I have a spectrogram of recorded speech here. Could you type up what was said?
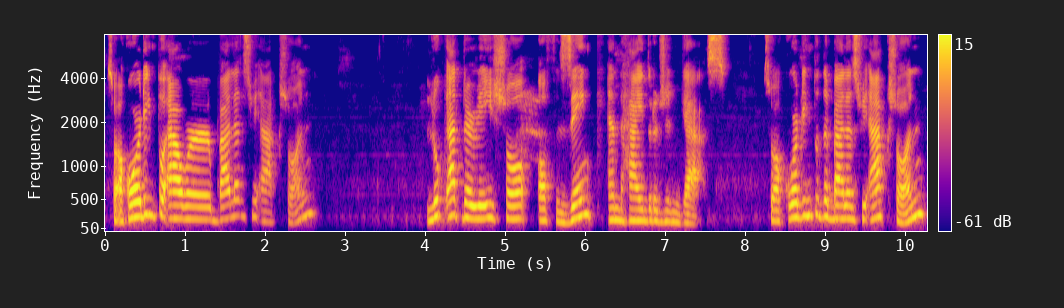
So according to our balanced reaction, look at the ratio of zinc and hydrogen gas. So according to the balance reaction,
